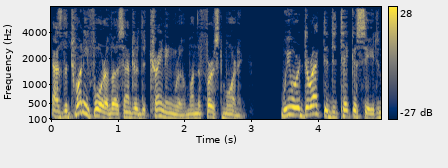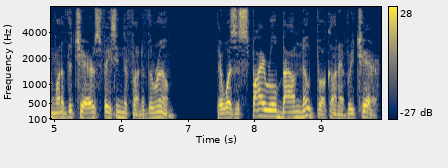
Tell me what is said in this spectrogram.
As the 24 of us entered the training room on the first morning, we were directed to take a seat in one of the chairs facing the front of the room. There was a spiral-bound notebook on every chair.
